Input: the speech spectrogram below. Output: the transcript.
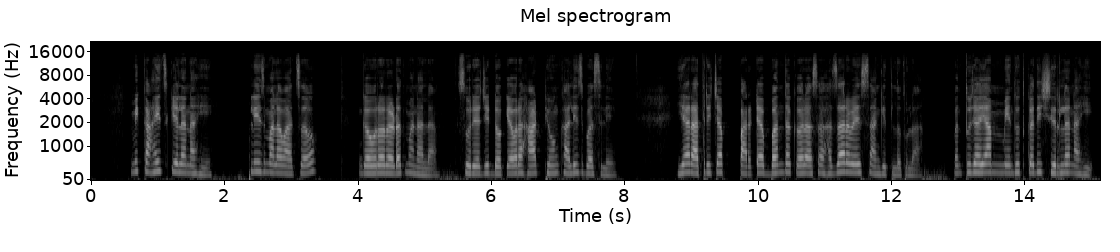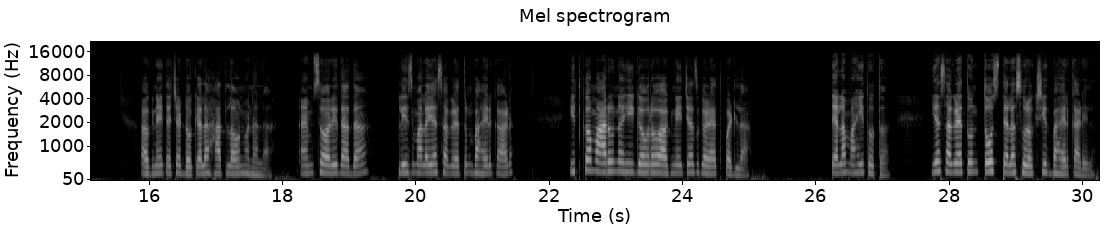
मी काहीच केलं नाही. प्लीज मला वाचव. गौरव रडत म्हणाला सूर्यजीत डोक्यावर हात ठेवून खालीच बसले. या रात्रीच्या पार्ट्या बंद कर असं हजार वेळेस सांगितलं तुला. पण तुझ्या या मेंदूत कधी शिरलं नाही. अग्नय त्याच्या डोक्याला हात लावून म्हणाला आय एम सॉरी दादा. प्लीज मला या सगळ्यातून बाहेर काढ. इतकं मारूनही गौरव अग्नेच्याच गळ्यात पडला. त्याला माहीत होतं या सगळ्यातून तोच त्याला सुरक्षित बाहेर काढेल.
